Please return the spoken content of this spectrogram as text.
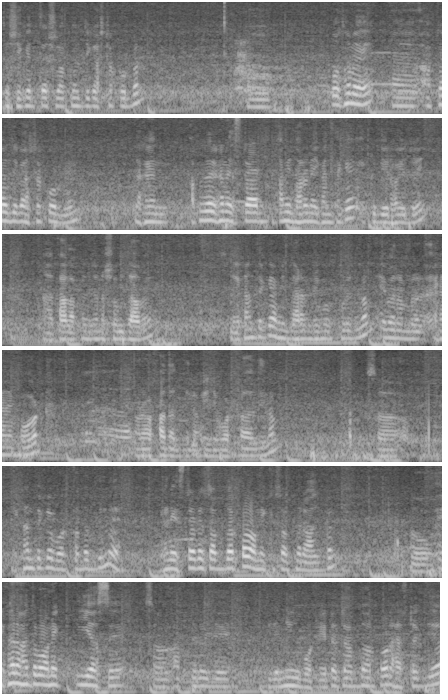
তো সেক্ষেত্রে আসলে আপনার যে কাজটা করবেন, তো প্রথমে আপনারা যে কাজটা করবেন, দেখেন, আপনাদের এখানে স্টার্ট আমি ধরেন এখান থেকে একটু বের হয়ে যাই তাহলে আপনার জন্য সুবিধা হবে। তো এখান থেকে আমি ধরেন রিমুভ করে দিলাম, এবার আমরা এখানে বট, আমরা ফাদার দিলাম, এই যে বট ফাদার দিলাম। সো এখান থেকে বট ফাদার দিলে, এখানে স্টার্টে চাপ দেওয়ার পর অনেক কিছু আপনারা আসবেন। তো এখানে হয়তো অনেক ই আছে। সো আপনার ওই যে, এই যে নিউ বোর্ড এটা চাপ দেওয়ার পর হ্যাশট্যাগ দিয়ে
